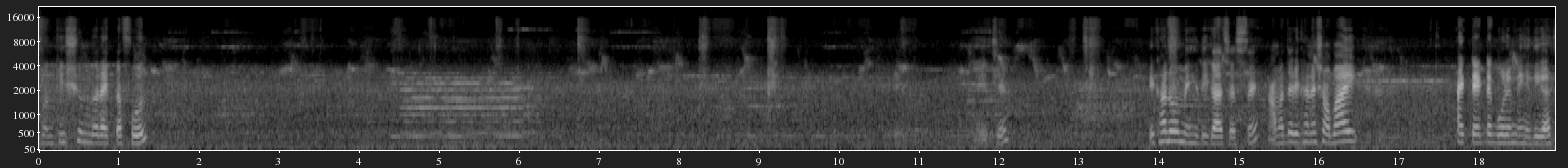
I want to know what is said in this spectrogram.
দেখুন কি সুন্দর একটা ফুল। এখানেও মেহেদি গাছ আছে। আমাদের এখানে সবাই একটা একটা করে মেহেদি গাছ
